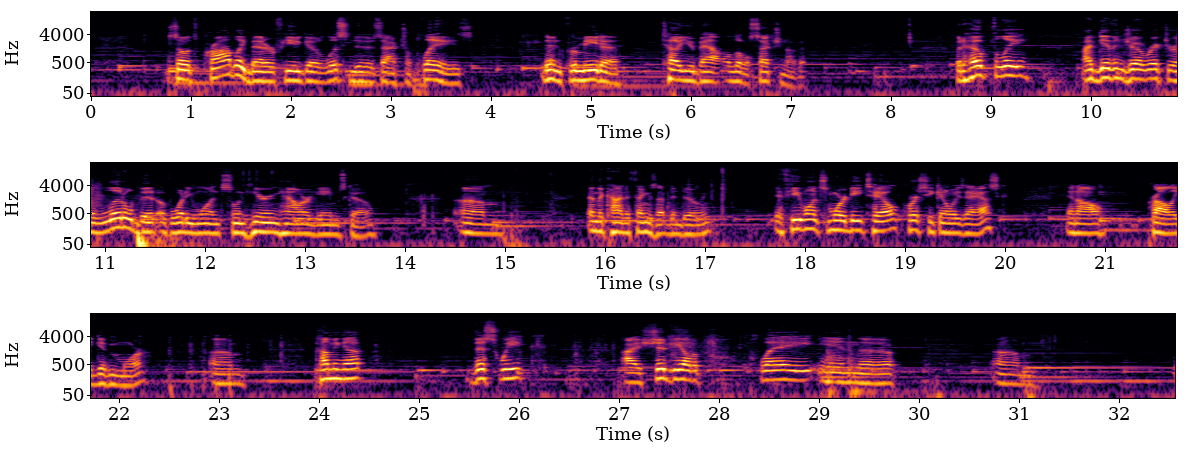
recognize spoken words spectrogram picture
So it's probably better for you to go listen to those actual plays than for me to tell you about a little section of it. But hopefully, I've given Joe Richter a little bit of what he wants on hearing how our games go um, and the kind of things I've been doing. If he wants more detail, of course, he can always ask, and I'll probably give him more. Um, coming up this week, I should be able to play in the. Um,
